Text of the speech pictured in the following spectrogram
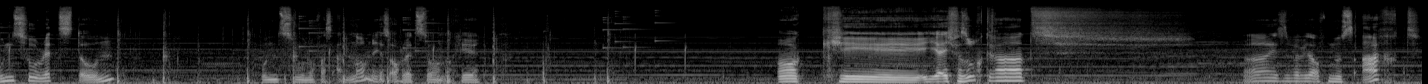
Und zu Redstone. Und zu noch was anderem? Ne, ist auch Redstone, okay. Okay. Ja, ich versuche gerade... Ah, hier sind wir wieder auf minus 8.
